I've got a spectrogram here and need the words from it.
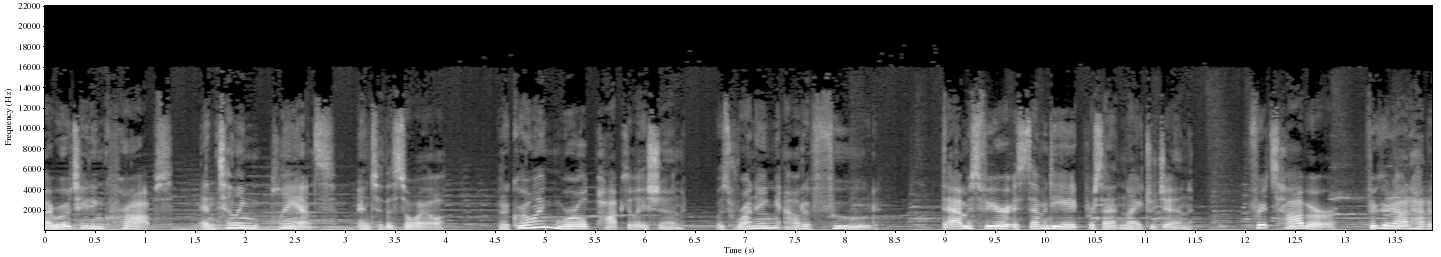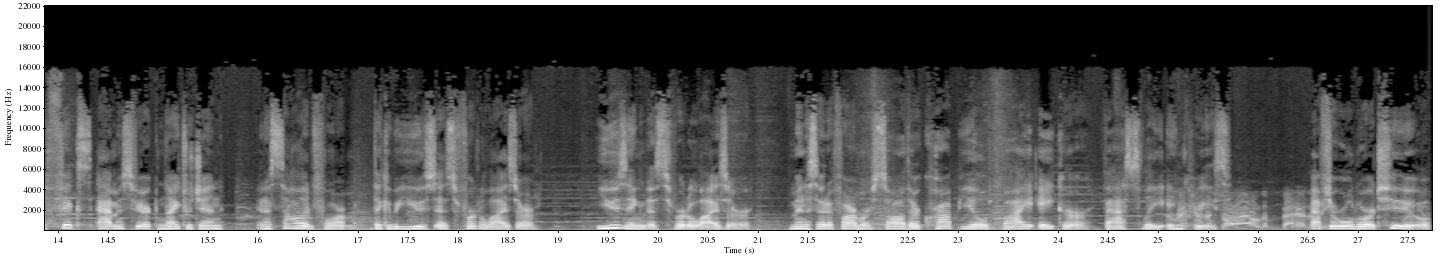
by rotating crops and tilling plants into the soil. But a growing world population was running out of food. The atmosphere is 78% nitrogen. Fritz Haber figured out how to fix atmospheric nitrogen in a solid form that could be used as fertilizer. Using this fertilizer, Minnesota farmers saw their crop yield by acre vastly increase. After World War II,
